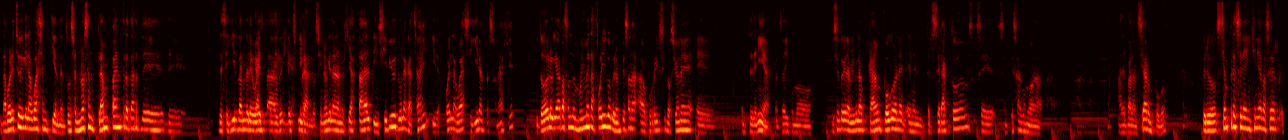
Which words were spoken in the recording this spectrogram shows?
Da por hecho de que la weá se entiende. Entonces no se entrampa en tratar de, de- de seguir dándole vuelta y de, explicarlo, claro. sino que la analogía está al principio y tú la cachai y después la weá es seguir al personaje y todo lo que va pasando es muy metafórico, pero empiezan a, a ocurrir situaciones eh, entretenidas, ¿cachai? Como, yo siento que la película cae un poco en el, en el tercer acto, se, se empieza como a, a- a desbalancear un poco, pero siempre se le ingenia para hacer,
